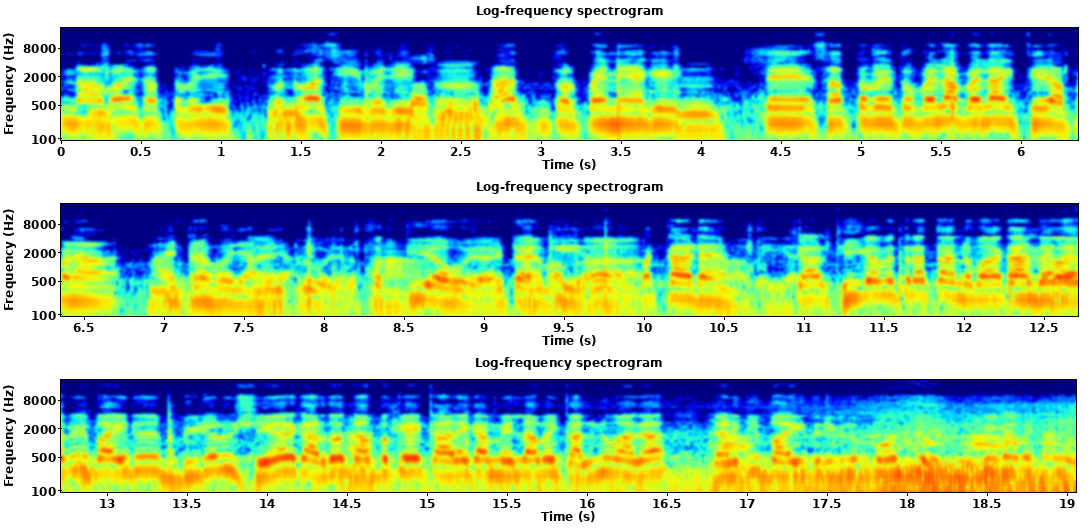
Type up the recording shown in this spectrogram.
ਨਾ ਵਾਲੇ 7 ਵਜੇ ਬੁੱਧਵਾਰ 6 ਵਜੇ ਹਾਂ ਤੁਰ ਪੈਨੇ ਆਗੇ। ਹੂੰ। ਤੇ 7 ਵਜੇ ਤੋਂ ਪਹਿਲਾਂ ਪਹਿਲਾਂ ਇੱਥੇ ਆਪਣਾ ਐਂਟਰ ਹੋ ਜਾਂਦੇ ਆ। ਐਂਟਰ ਹੋ ਜਾਣਾ ਪੱਕੀ ਆ ਹੋਇਆ ਇਹ ਟਾਈਮ ਪੱਕੀ ਆ, ਆਪਣਾ। ਪੱਕਾ ਟਾਈਮ ਆ ਬਈ ਯਾਰ। ਚੱਲ ਠੀਕ ਆ ਮਿੱਤਰਾ ਧੰਨਵਾਦ ਕਰਦਾ ਲੈ ਵੀ ਬਾਈ ਦੇ ਵੀਡੀਓ ਨੂੰ ਸ਼ੇਅਰ ਕਰ ਦਿਓ ਦੱਬ ਕੇ ਕਾਲੇ ਕਾ ਮੇਲਾ ਬਾਈ ਕੱਲ ਨੂੰ ਆਗਾ ਯਾਨੀ ਕਿ 22 ਤਰੀਕ ਨੂੰ ਪਹੁੰਚਿਓ। ਠੀਕ ਆ ਬਾਈ ਧੰਨਵਾਦ।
